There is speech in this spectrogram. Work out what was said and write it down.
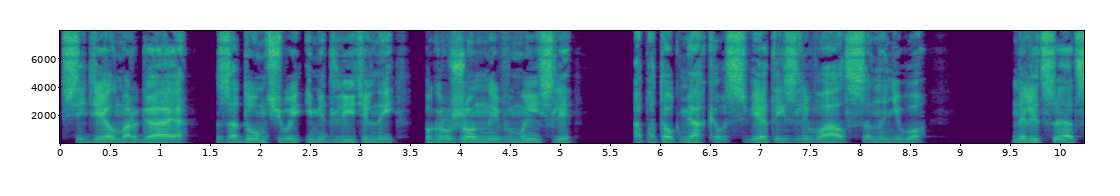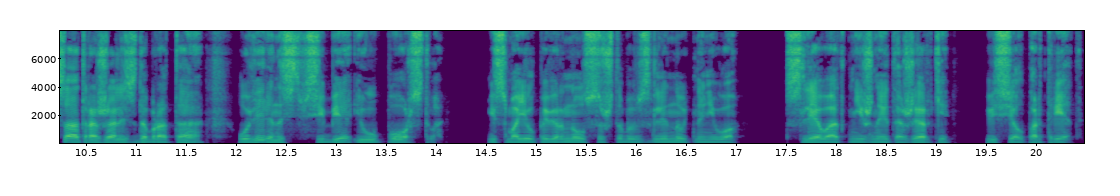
сидел, моргая, задумчивый и медлительный, погруженный в мысли, а поток мягкого света изливался на него. На лице отца отражались доброта, уверенность в себе и упорство. Исмаил повернулся, чтобы взглянуть на него. Слева от книжной этажерки висел портрет.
